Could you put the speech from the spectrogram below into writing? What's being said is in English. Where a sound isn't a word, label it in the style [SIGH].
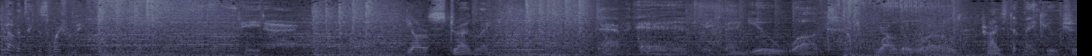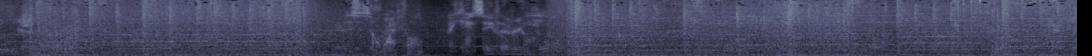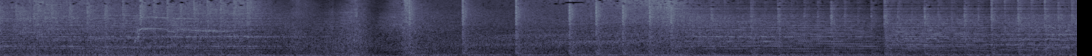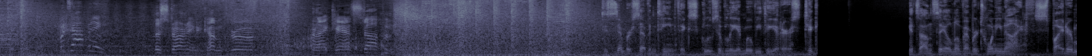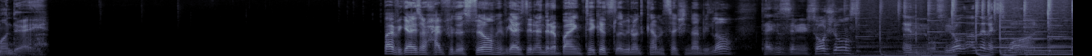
You're not gonna take this away from me. Peter. You're struggling to have everything you want while the world tries to make you choose. Can't save everyone. What's happening? They're starting to come through, and I can't stop them. December 17th, exclusively in movie theaters. Tickets on sale November 29th. Spider Monday. But if you guys are hyped for this film, if you guys did end up buying tickets, let me know in the comment section down below. Tag us in your socials, and we'll see you all on the next one.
